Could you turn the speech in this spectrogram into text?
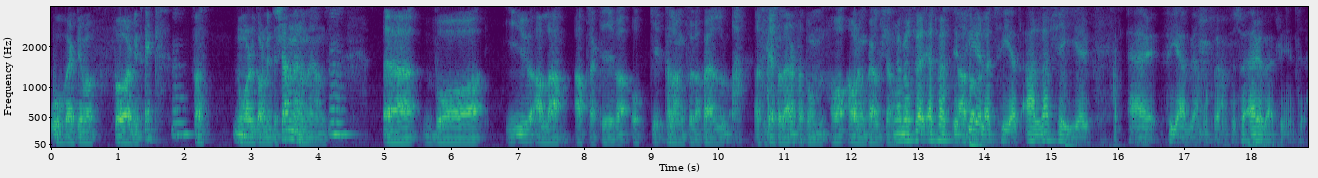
och verkligen var för mitt ex. Fast några av dem inte känner henne ens. Eh, var är ju alla attraktiva och talangfulla själva. Att det kanske var därför att de har, har en självkänsla. Ja, men jag, tror, jag tror att det är fel att se att alla tjejer är för jävliga mot varandra. För så är det verkligen inte.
